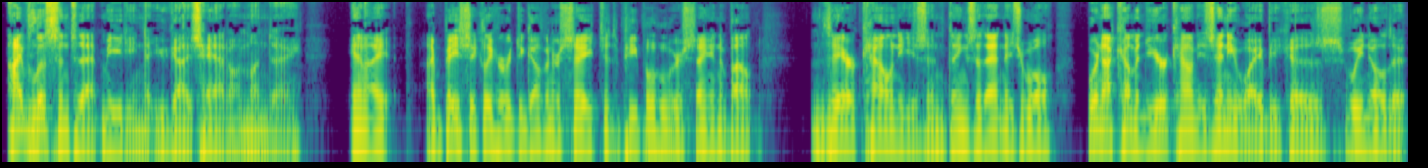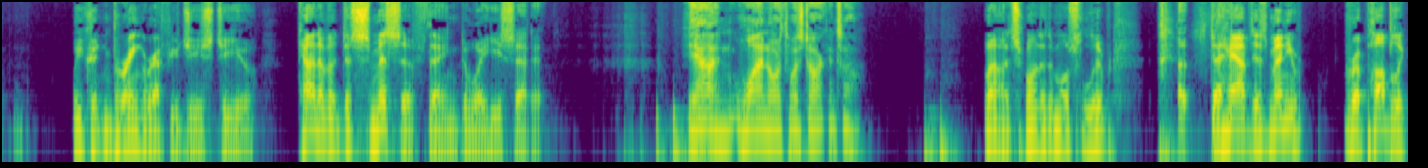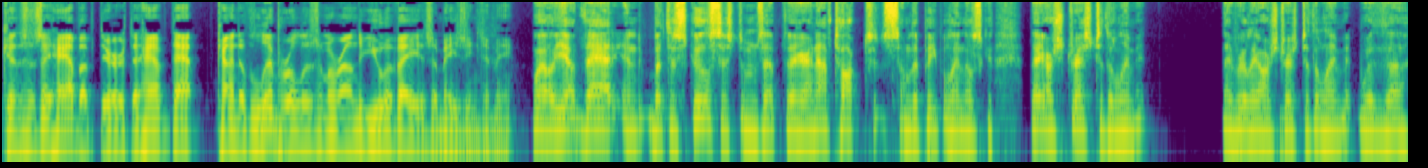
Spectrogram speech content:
I've listened to that meeting that you guys had on Monday, and I I basically heard the governor say to the people who were saying about their counties and things of that nature. Well, we're not coming to your counties anyway because we know that we couldn't bring refugees to you. Kind of a dismissive thing, the way he said it. Yeah, and why Northwest Arkansas? Well, it's one of the most liberal uh, to have as many Republicans as they have up there to have that kind of liberalism around the U of A is amazing to me. Well, yeah, that and but the school systems up there, and I've talked to some of the people in those. They are stressed to the limit. They really are stressed to the limit. With, uh,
